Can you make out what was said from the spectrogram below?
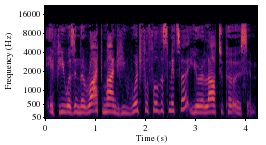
if he was in the right mind, he would fulfill this mitzvah, you're allowed to coerce him.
